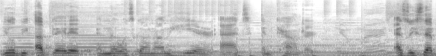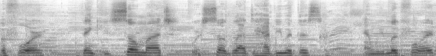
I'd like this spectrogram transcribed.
you'll be updated and know what's going on here at Encounter. As we said before, thank you so much. We're so glad to have you with us and we look forward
